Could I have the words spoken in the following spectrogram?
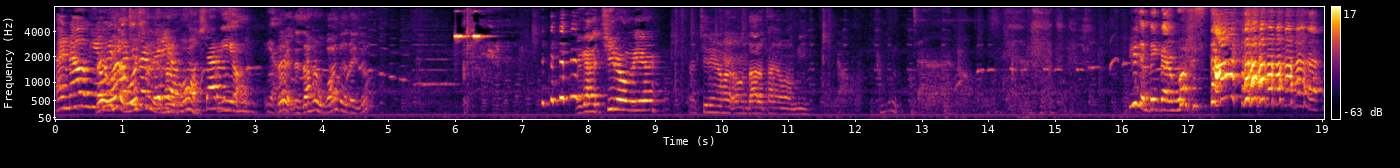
I know he Hey, always where- watches our videos. So shout out to Leo. him. Yeah. There, is that her wall that I do? We got a cheater over here. Not cheating on her own daughter, talking about me. No. You're the big bad wolf. Stop!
